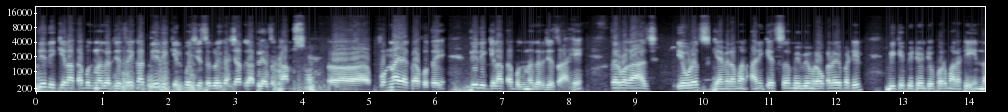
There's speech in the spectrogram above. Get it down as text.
ते देखील आता बघणं गरजेचं आहे का? ते देखील पैसे सगळे घशात घातल्याचं काम पुन्हा एकदा होतंय. ते देखील आता बघणं गरजेचं आहे. तर बघा आज एवढंच. कॅमेरामन अनिकेत सह मी Bhimrao Kadale Patil BKP twenty four Marathi इंदा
